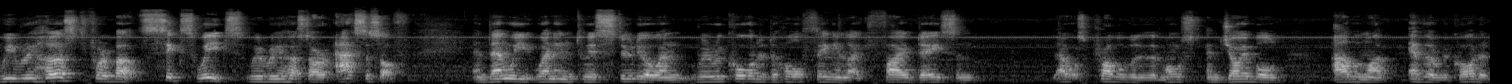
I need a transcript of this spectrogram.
We rehearsed for about six weeks, we rehearsed our asses off and then we went into his studio and we recorded the whole thing in like five days and that was probably the most enjoyable album I've ever recorded.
